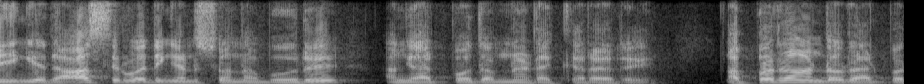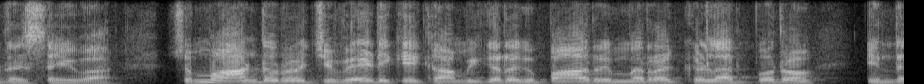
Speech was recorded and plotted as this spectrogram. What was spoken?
நீங்கள் இதை ஆசிர்வதிங்கன்னு சொன்ன போது அங்க அற்புதம் நடக்கிறாரு அப்பதான் ஆண்டவர் அற்புதம் செய்வார். சும்மா ஆண்டவர் வச்சு வேடிக்கை காமிக்கிறதுக்கு பாரு மிரக்கள் அற்புதம் இந்த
